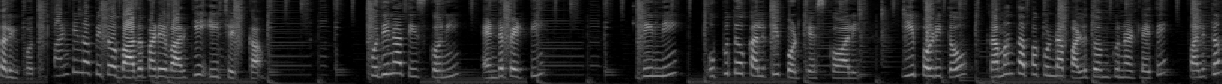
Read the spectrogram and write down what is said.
తొలగిపోతుంది. పంటి నొప్పితో బాధపడే వారికి ఈ చిట్కా. పుదీనా తీసుకొని ఎండపెట్టి దీన్ని ఉప్పుతో కలిపి పొడి చేసుకోవాలి. ఈ పొడితో క్రమం తప్పకుండా పళ్ళు తోముకున్నట్లయితే ఫలితం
